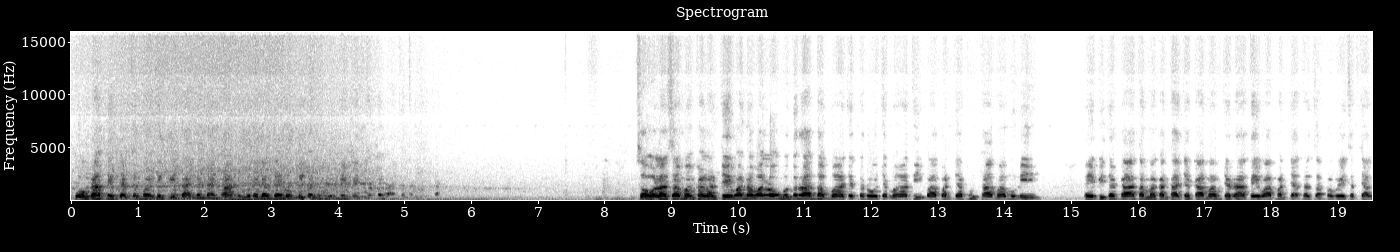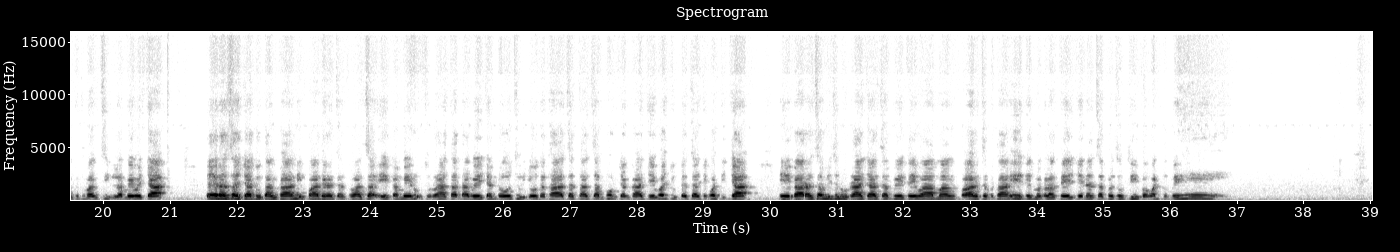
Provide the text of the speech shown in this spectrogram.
พวกน้ำเต็มอย่างจะคอยเป็นเปลี่ยนได้กันใดทานที่คุณให้แล้วแต่โลกนี้ก็จะต้องเป็นแก่เป็นจบทั้งหลายจะนั้นเหมือนกัน โสลาสมังคลันเจวานวโลกุตระตัมมาจตโรจมาทีปาปัญจพุทธามามุนีเอปิตกาธรรมกันตาจกามาจราเทวาปัญจทัสสะปเวสัจจังตุมังสิลเมวจาเตระสัจจตุตังคานิปาเตระจัตวาสะเอกเมรุสุราตตะเวจันโดสุโยตถาสัตตสัมพุทธังคาเจวจุตตะจจวัตติจาเอการสวิสนุราชาสพเพเทวามังปารสปทาเอเตมกลาเตเจนะสัพพสุขีปวันตุเม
